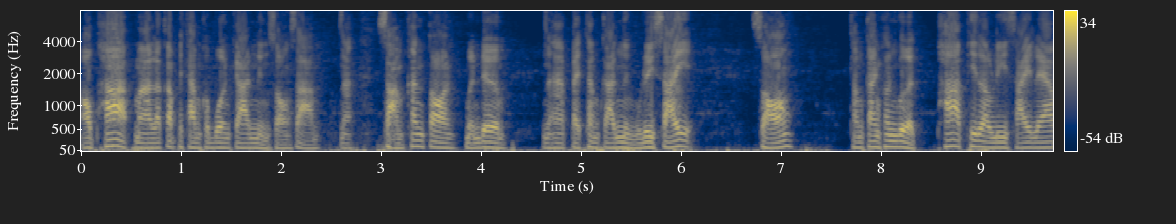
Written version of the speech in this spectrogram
เอาภาพมาแล้วก็ไปทำกระบวนการ 1 2 3นะสามขั้นตอนเหมือนเดิมนะฮะไปทำการ1 resize 2ทำการ convert ภาพที่เรา resize แล้ว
